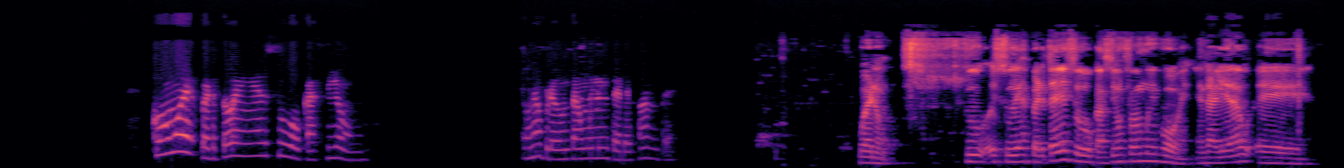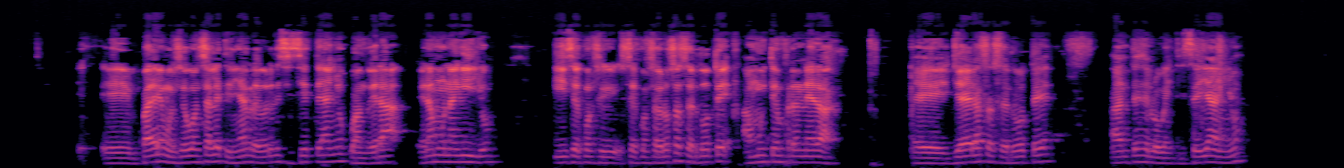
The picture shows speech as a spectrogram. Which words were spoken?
¿cómo despertó en él su vocación? Es una pregunta muy interesante. Bueno, su, su despertar en su vocación fue muy joven. En realidad, eh, eh, padre Moisés González tenía alrededor de 17 años cuando era, era monaguillo y se, se consagró sacerdote a muy temprana edad. Eh, ya era sacerdote antes de los 26 años,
